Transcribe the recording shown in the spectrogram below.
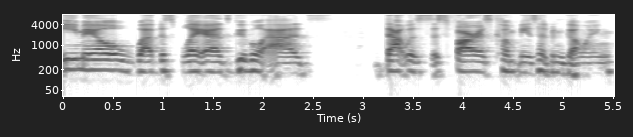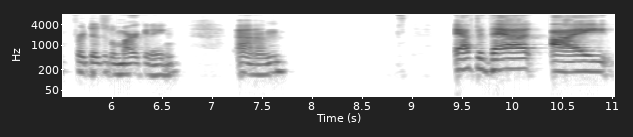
email web display ads google ads that was as far as companies had been going for digital marketing. Um, after that i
